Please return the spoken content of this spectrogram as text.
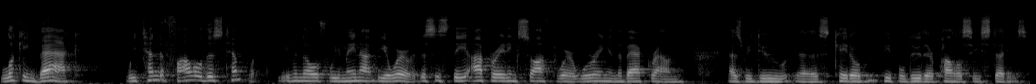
looking back, we tend to follow this template, even though if we may not be aware of it. This is the operating software whirring in the background as we do, as Cato people do their policy studies.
